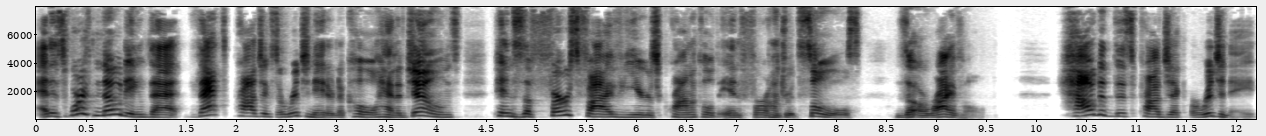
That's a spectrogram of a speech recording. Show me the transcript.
And it's worth noting that that project's originator, Nikole Hannah-Jones, pins the first five years chronicled in 400 Souls, The Arrival. How did this project originate,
